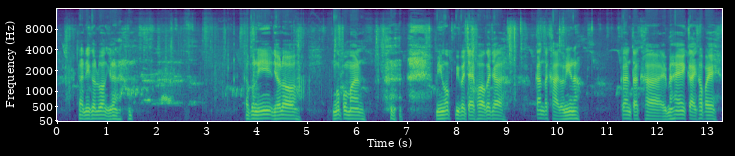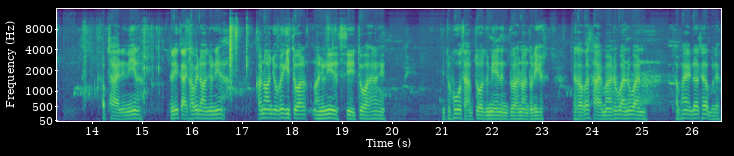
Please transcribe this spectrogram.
ๆด้านนี้ก็ล่วงอีกแล้วนะครับตรงนี้เดี๋ยวรองบประมาณ มีงบมีปัจจัยพอก็จะ กั้นตะข่ายตรงนี้นะกั้นตะข่ายไม่ให้ไก่เข้าไปขับถ่ายในนี้นะตอนนี้ไก่เข้าไปนอนอยู่นี้เขานอนอยู่ไม่กี่ตัวนอนอยู่นี่สี่ตัวเท่านั้นเองมีตัวผู้สามตัวตัวเมียหนึ่งตัวนอนตัวนี้แล้วเขาก็ถ่ายมาทุกวันทุกวันทำให้เลอะเทอะหมดเลย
